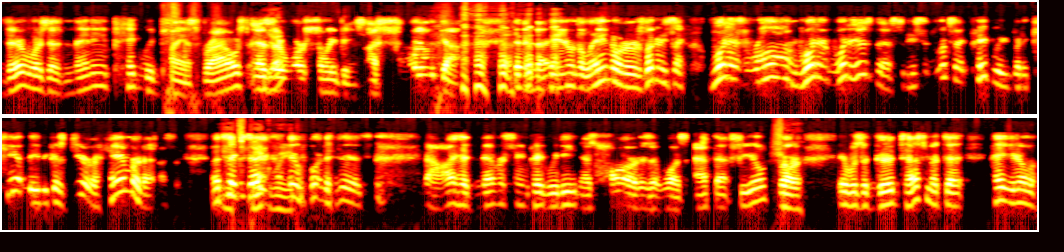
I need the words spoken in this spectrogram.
there was as many pigweed plants browsed as yep. there were soybeans. I swear to God. and, uh, know, the landowner was looking. He's like, "What is wrong? What is, what is this?" And he said, "It looks like pigweed, but it can't be because deer are hammered it." I said, "That's it's exactly pigweed. what it is." Now, I had never seen pigweed eaten as hard as it was at that field, sure. but it was a good testament that hey, you know,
